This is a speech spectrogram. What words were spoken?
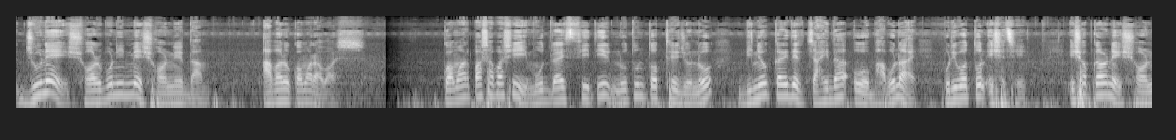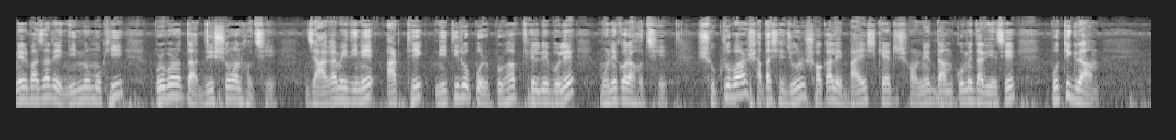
জুনে সর্বনিম্নে স্বর্ণের দাম, আবারও কমার আবাস কমার পাশাপাশি মুদ্রাস্ফীতির নতুন তথ্যের জন্য বিনিয়োগকারীদের চাহিদা ও ভাবনায় পরিবর্তন এসেছে। এসব কারণে স্বর্ণের বাজারে নিম্নমুখী প্রবণতা দৃশ্যমান হচ্ছে, যা আগামী দিনে আর্থিক নীতির ওপর প্রভাব ফেলবে বলে মনে করা হচ্ছে। শুক্রবার সাতাশে জুন সকালে বাইশ ক্যারেট স্বর্ণের দাম কমে দাঁড়িয়েছে প্রতি গ্রাম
